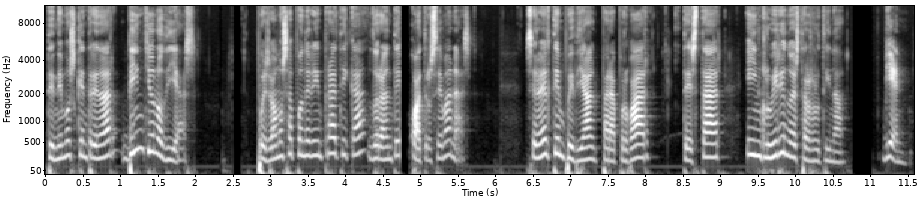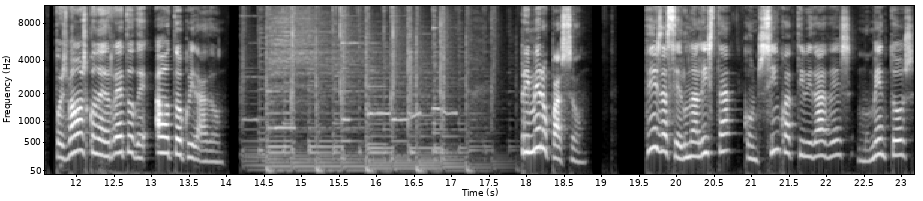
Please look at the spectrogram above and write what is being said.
tenemos que entrenar 21 días. Pues vamos a poner en práctica durante cuatro semanas. Será el tiempo ideal para probar, testar e incluir en nuestra rutina. Bien, pues vamos con el reto de autocuidado. Primero paso. Tienes que hacer una lista con cinco actividades, momentos,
